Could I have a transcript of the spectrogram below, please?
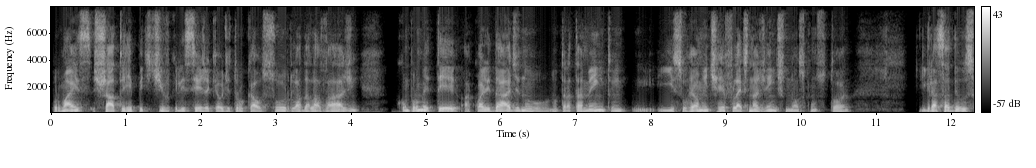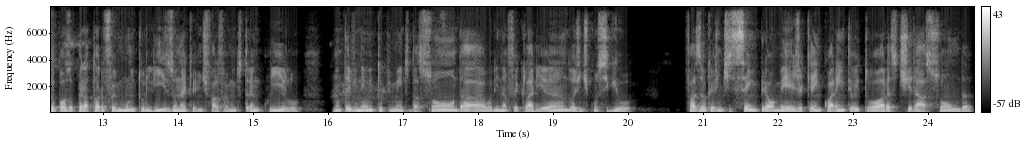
por mais chato e repetitivo que ele seja, que é o de trocar o soro lá da lavagem, comprometer a qualidade no, no tratamento, e isso realmente reflete na gente, no nosso consultório. E graças a Deus o seu pós-operatório foi muito liso, né? Que a gente fala, foi muito tranquilo, não teve nenhum entupimento da sonda, a urina foi clareando, a gente conseguiu fazer o que a gente sempre almeja, que é em 48 horas tirar a sonda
